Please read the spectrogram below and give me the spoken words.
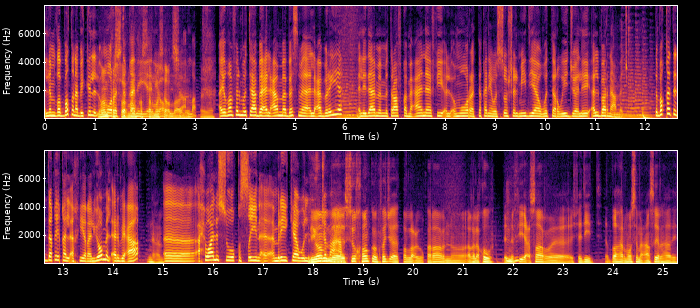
اللي مضبطنا بكل ما الأمور ما التقنيه ما اليوم شاء إن الله شاء عليه. الله أيوة. أيضا في المتابعة العامة بسمة العبرية اللي دائما مترافقة معنا في الأمور التقنية وال social media والترويج للبرنامج تبقت الدقيقة الأخيرة. اليوم الأربعاء نعم. آه، أحوال السوق الصين آه، أمريكا اليوم سوق هونغ كونغ فجأة طلعوا قرار إنه أغلقوه لأنه مهم. في إعصار آه، شديد. الظاهر موسم اعاصير هذه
